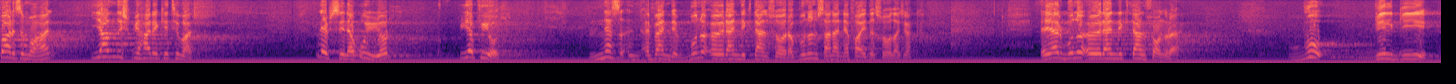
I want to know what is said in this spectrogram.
farz-ı muhal yanlış bir hareketi var. Nefsine uyuyor, yapıyor. Ne efendim bunu öğrendikten sonra bunun sana ne faydası olacak? Eğer bunu öğrendikten sonra bu bilgiyi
